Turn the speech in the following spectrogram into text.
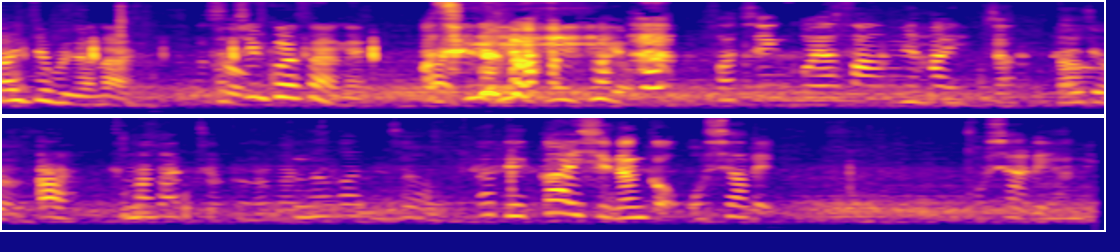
大丈夫じゃない。パチンコ屋さんやね。あいいいいいいよ。パチンコ屋さんに入っちゃった。大丈夫。あ繋がっちゃう繋がっちゃう。繋がっちゃう。でかいしなんかおしゃれ。おしゃれやね。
